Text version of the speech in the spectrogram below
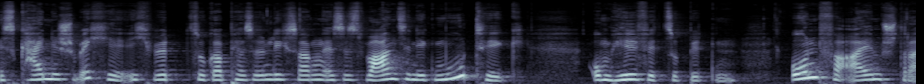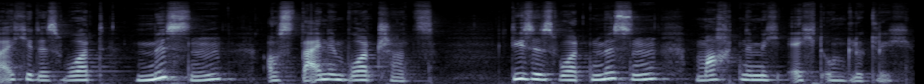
ist keine Schwäche. Ich würde sogar persönlich sagen, es ist wahnsinnig mutig, um Hilfe zu bitten. Und vor allem streiche das Wort müssen aus deinem Wortschatz. Dieses Wort müssen macht nämlich echt unglücklich.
